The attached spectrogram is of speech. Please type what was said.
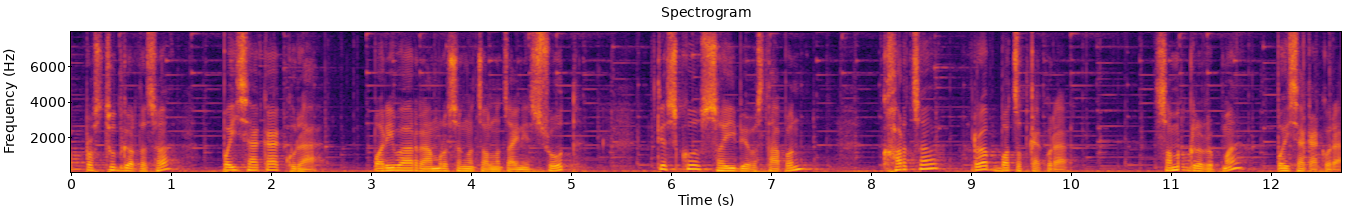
प्रस्तुत गर्दछ। पैसाका कुरा। परिवार राम्रोसँग चल्न चाहिने स्रोत। त्यसको सही व्यवस्थापन। खर्च र बचतका कुरा। समग्र रूपमा पैसाका कुरा।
